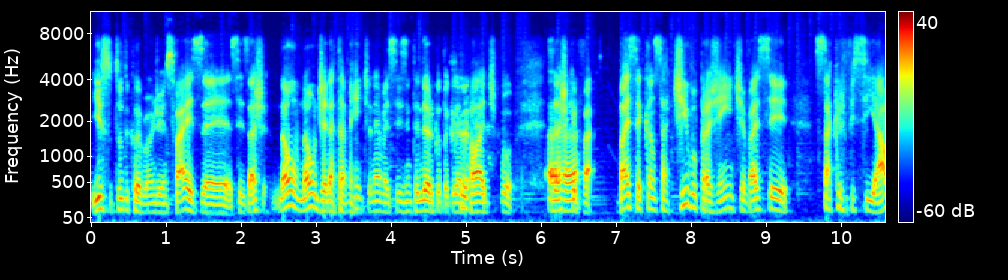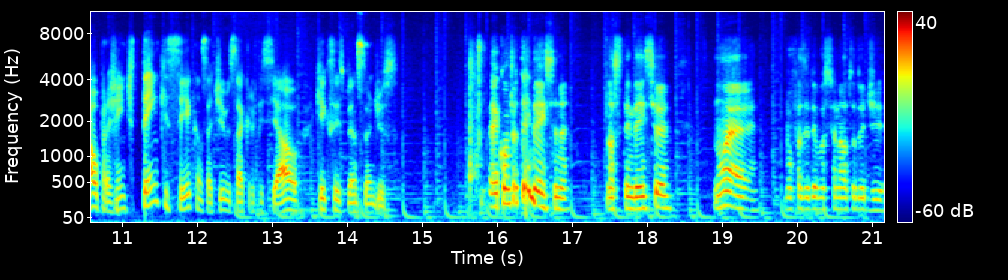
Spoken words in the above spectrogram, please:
isso tudo que o LeBron James faz, é, vocês acham, não, não diretamente, né, mas vocês entenderam o que eu tô querendo falar, tipo, vocês uhum. acham que vai, vai ser cansativo pra gente, vai ser sacrificial pra gente, tem que ser cansativo e sacrificial, o que, que vocês pensam disso? É contra a tendência, né? Nossa tendência não é vou fazer devocional todo dia.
